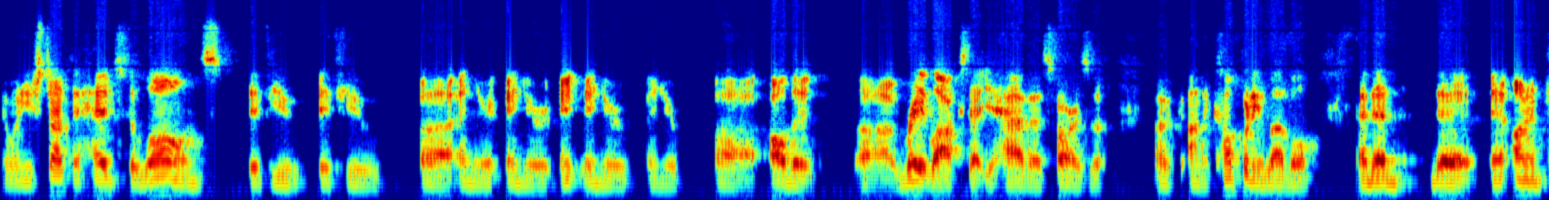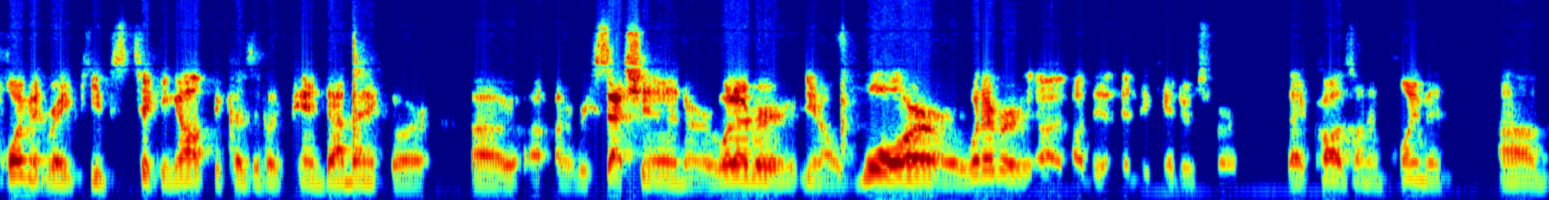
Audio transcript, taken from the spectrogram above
And when you start to hedge the loans, if you, if you, uh, and your, and your, and your, and your, uh, all the uh, rate locks that you have as far as a, on a company level, and then the unemployment rate keeps ticking up because of a pandemic or uh, a recession or whatever you know war or whatever uh, the indicators for that cause unemployment um,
